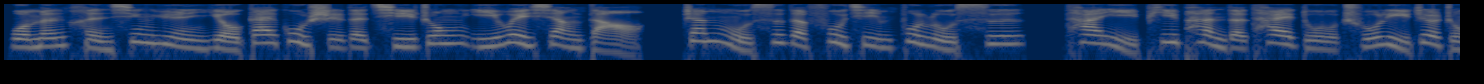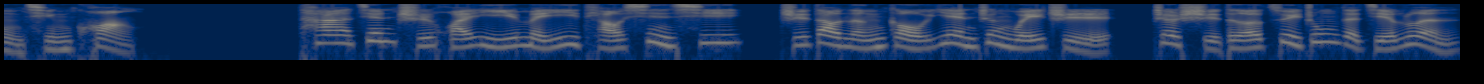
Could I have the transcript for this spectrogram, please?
我们很幸运有该故事的其中一位向导——詹姆斯的父亲布鲁斯，他以批判的态度处理这种情况。他坚持怀疑每一条信息，直到能够验证为止。这使得最终的结论，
